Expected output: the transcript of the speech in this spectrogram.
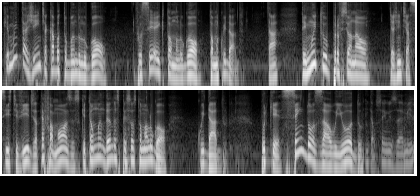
Porque muita gente acaba tomando Lugol. Você aí que toma Lugol, toma cuidado, tá? Tem muito profissional que a gente assiste vídeos, até famosos, que estão mandando as pessoas tomar Lugol. Cuidado. Porque sem dosar o iodo, Então, sem o exame.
